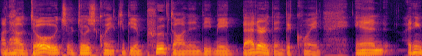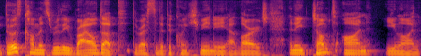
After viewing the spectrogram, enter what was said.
on how Doge or Dogecoin could be improved on and be made better than Bitcoin. And I think those comments really riled up the rest of the Bitcoin community at large. And they jumped on Elon.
